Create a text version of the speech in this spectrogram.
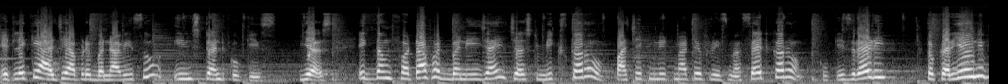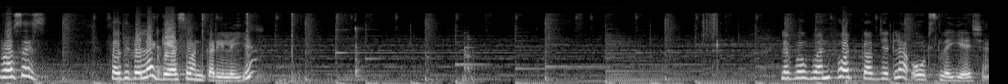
એટલે કે આજે આપણે બનાવીશું ઇન્સ્ટન્ટ કૂકીઝ. યસ, એકદમ ફટાફટ બની જાય, જસ્ટ મિક્સ કરો, પાંચેક મિનિટ માટે ફ્રીજમાં સેટ કરો, કૂકીઝ રેડી. તો કરીએ એની પ્રોસેસ. સૌથી પહેલાં ગેસ ઓન કરી લઈએ. લગભગ વન ફોર્થ કપ જેટલા ઓટ્સ લઈએ છે.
